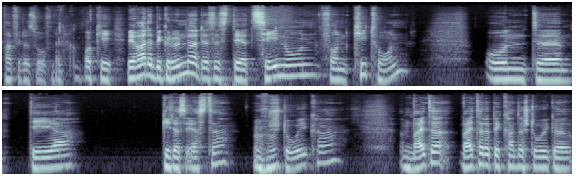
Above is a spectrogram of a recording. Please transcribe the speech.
paar Philosophen. Okay. Wer war der Begründer? Das ist der Zenon von Kiton. Und äh, der gilt als erster mhm. Stoiker. Ein weiter, weiterer bekannter Stoiker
